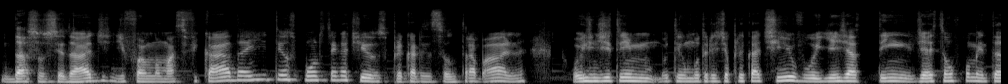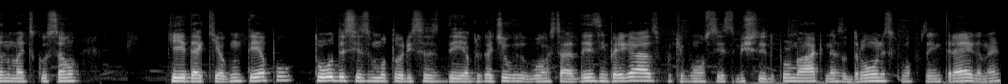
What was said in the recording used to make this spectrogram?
da sociedade de forma massificada e tem os pontos negativos, precarização do trabalho, né? Hoje em dia tem, tem um motorista de aplicativo e já tem já estão fomentando uma discussão que daqui a algum tempo todos esses motoristas de aplicativo vão estar desempregados porque vão ser substituídos por máquinas, drones que vão fazer entrega, né?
